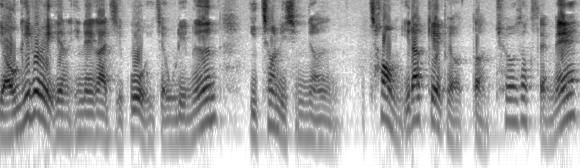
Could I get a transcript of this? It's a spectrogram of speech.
여기로 인해 가지고 이제 우리는 2020년 처음 1학기에 배웠던 최호석 쌤의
